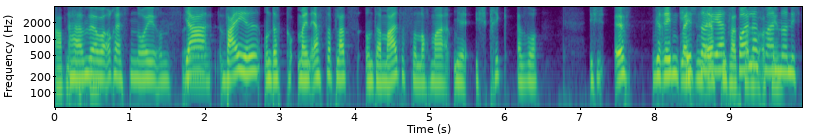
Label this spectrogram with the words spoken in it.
Abendessen. Haben wir aber auch erst neu uns. ja, Äh, weil, und das, mein erster Platz untermalt es dann nochmal, mir, ich krieg, also, ich, öff, wir reden gleich jetzt den ja ersten Platz. Spoilers okay. noch nicht.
